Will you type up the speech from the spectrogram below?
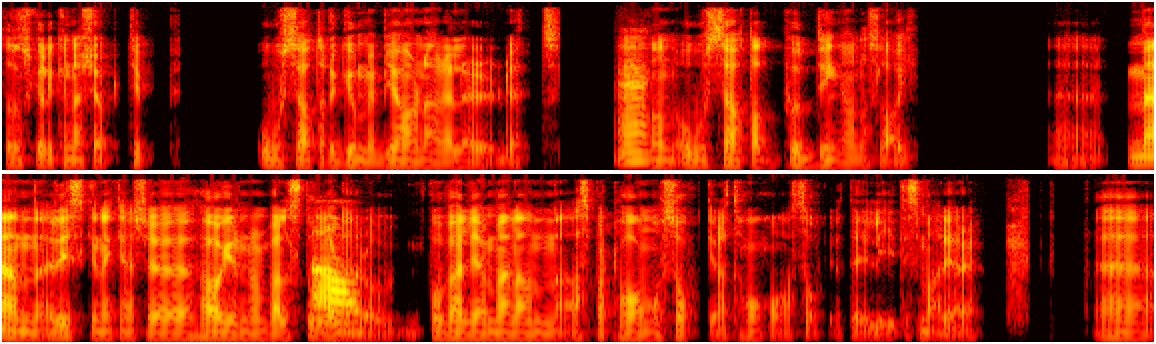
Så de skulle kunna köpa typ osötade gummibjörnar eller du vet, Mm. någon osötad pudding av något slag. Eh, Men risken är kanske högre när de väl står Ja. där och får välja mellan aspartam och socker att ha sockret är lite smarrigare. Eh,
